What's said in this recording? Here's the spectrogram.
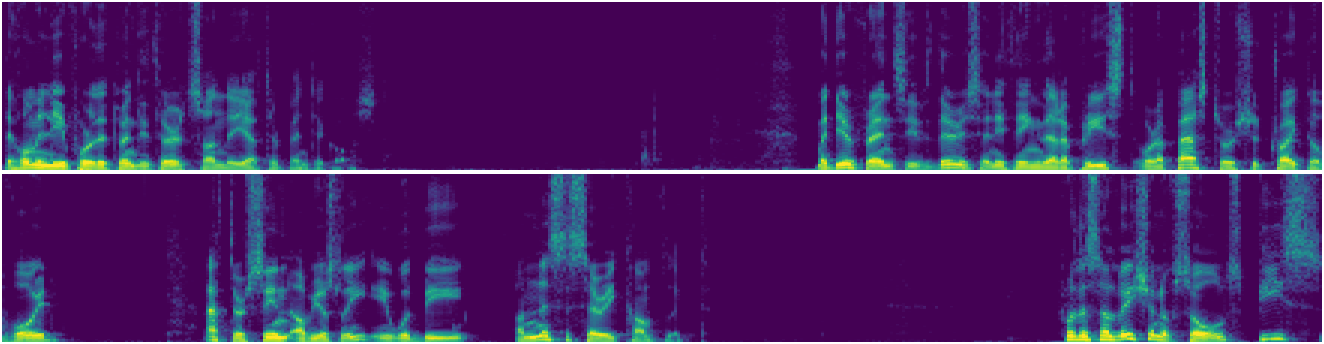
The homily for the 23rd Sunday after Pentecost. My dear friends, if there is anything that a priest or a pastor should try to avoid, after sin, obviously, it would be unnecessary conflict. For the salvation of souls, peace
